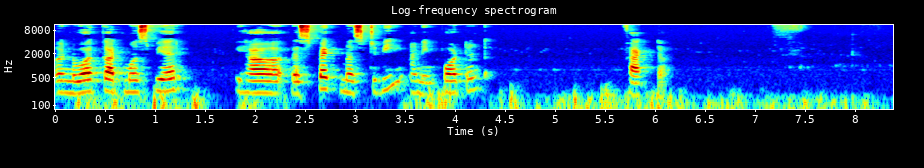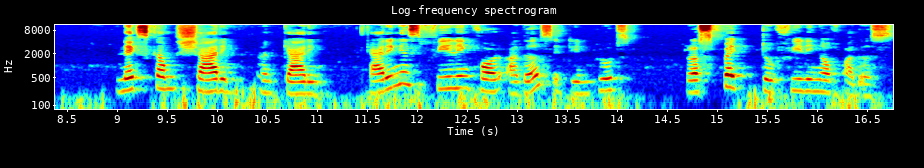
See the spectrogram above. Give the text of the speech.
and work atmosphere. You have respect must be an important factor. Next comes sharing and caring. Caring is feeling for others. It includes respect to feeling of others.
